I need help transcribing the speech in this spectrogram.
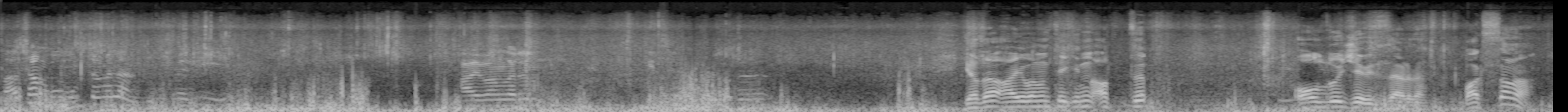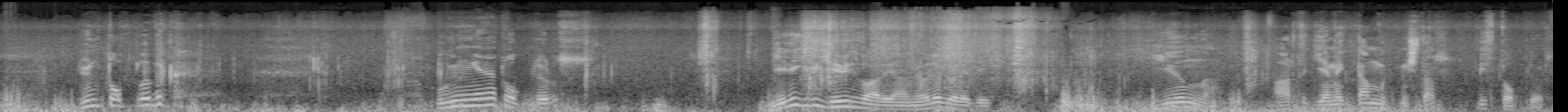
Zaten bu muhtemelen dikme değil. Hayvanların getirdiği Ya da hayvanın tekinin attığı olduğu cevizlerden. Baksana. Dün topladık. Bugün yine topluyoruz. Deli gibi ceviz var yani öyle böyle değil. Yığınla. Artık yemekten bıkmışlar. Biz topluyoruz.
